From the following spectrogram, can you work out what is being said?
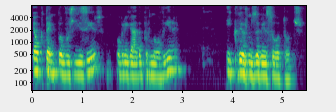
É o que tenho para vos dizer. Obrigada por me ouvirem e que Deus nos abençoe a todos.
